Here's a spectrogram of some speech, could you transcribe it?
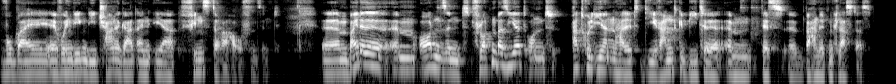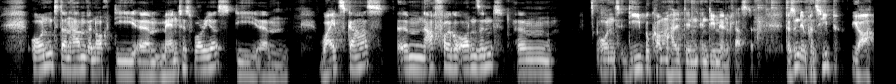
wobei äh, wohingegen die Charnegard ein eher finsterer Haufen sind. Ähm, beide ähm, Orden sind flottenbasiert und patrouillieren halt die Randgebiete ähm, des äh, behandelten Clusters. Und dann haben wir noch die ähm, Mantis Warriors, die ähm, White Scars ähm, Nachfolgeorden sind. Ähm, und die bekommen halt den Endymion Cluster. Das sind im Prinzip, ja,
